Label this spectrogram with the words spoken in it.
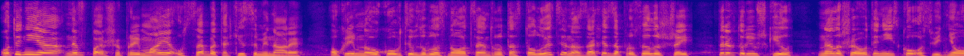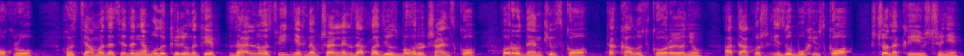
Отинія не вперше приймає у себе такі семінари. Окрім науковців з обласного центру та столиці, на захід запросили ще й директорів шкіл не лише Отинійського освітнього округу. Гостями засідання були керівники загальноосвітніх навчальних закладів з Богородчанського, Городенківського та Калузького районів, а також із Обухівського, що на Київщині.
